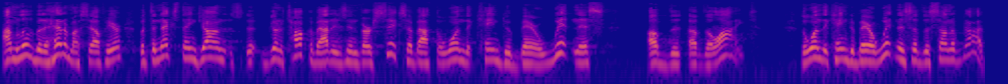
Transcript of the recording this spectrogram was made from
I'm a little bit ahead of myself here, but the next thing John's going to talk about is in verse 6 about the one that came to bear witness of the, of the light. The one that came to bear witness of the Son of God.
